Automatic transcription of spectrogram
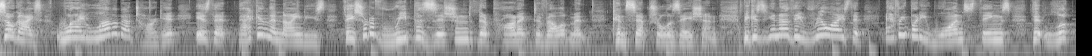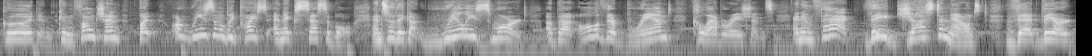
So guys, what I love about Target is that back in the 90s, they sort of repositioned their product development conceptualization. Because, you know, they realized that everybody wants things that look good and can function, but are reasonably priced and accessible. And so they got really smart about all of their brand collaborations. And in fact, they just announced that they are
